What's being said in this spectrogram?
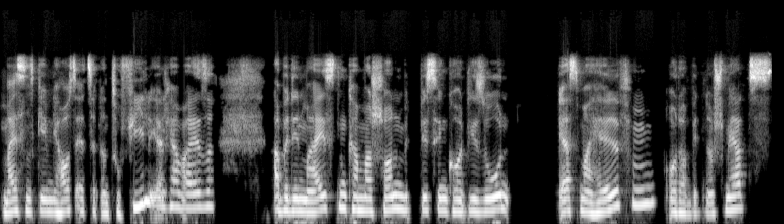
meistens geben die Hausärzte dann zu viel, ehrlicherweise. Aber den meisten kann man schon mit bisschen Cortison erstmal helfen oder mit einer Schmerz,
